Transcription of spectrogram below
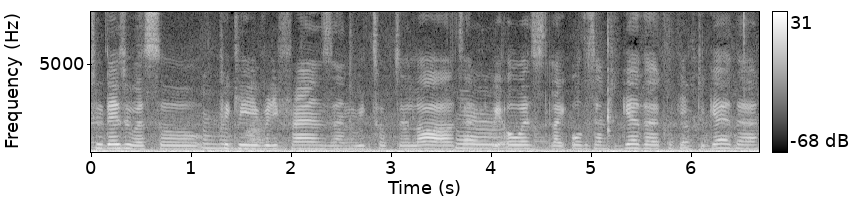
two days, we were so mm-hmm. quickly really friends, and we talked a lot, yeah. and we always like all the time together, cooking together.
